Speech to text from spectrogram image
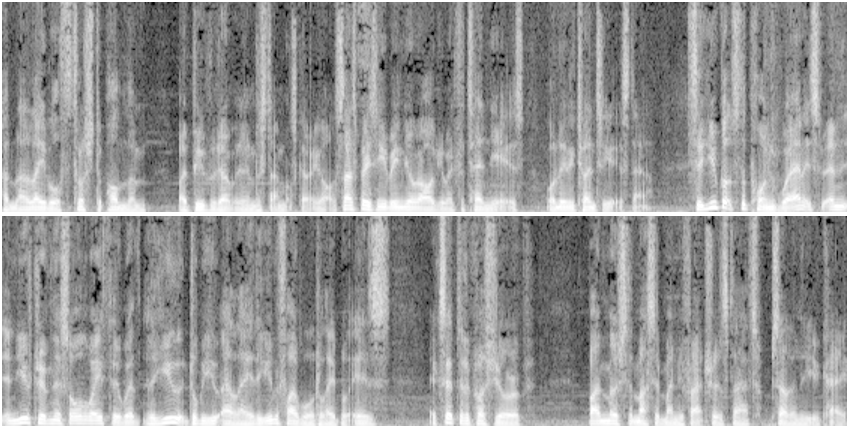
a, a label thrust upon them by people who don't really understand what's going on. So that's basically been your argument for 10 years, or nearly 20 years now. So you've got to the point where, and, it's, and, and you've driven this all the way through, where the UWLA, the Unified Water Label, is accepted across Europe by most of the massive manufacturers that sell in the UK.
